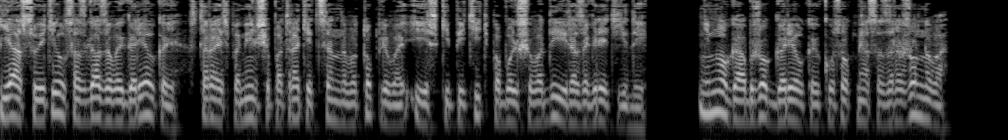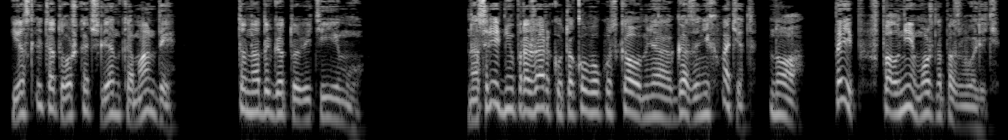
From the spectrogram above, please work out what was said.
Я суетился с газовой горелкой, стараясь поменьше потратить ценного топлива и вскипятить побольше воды и разогреть еды. Немного обжег горелкой кусок мяса зараженного. Если Татошка член команды, то надо готовить и ему. На среднюю прожарку такого куска у меня газа не хватит, но пейп вполне можно позволить.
